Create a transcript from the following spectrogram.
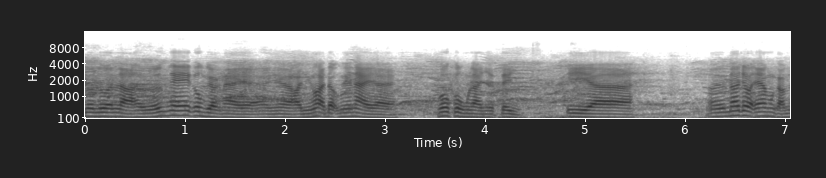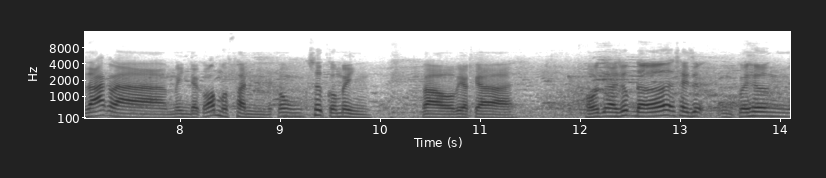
luôn luôn là hưởng ứng cái công việc này ờ, những hoạt động như thế này ờ, vô cùng là nhiệt tình thì nó cho bọn em cảm giác là mình đã có một phần công sức của mình vào việc hỗ trợ, giúp đỡ xây dựng quê hương.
